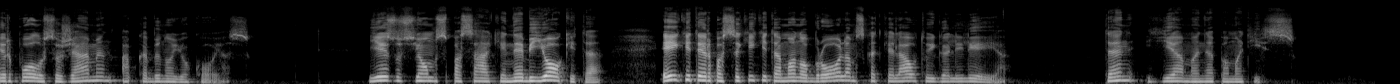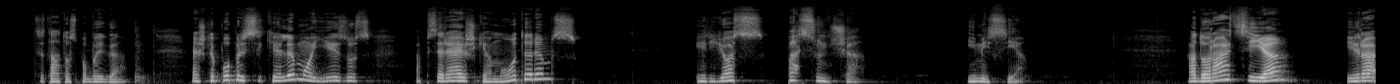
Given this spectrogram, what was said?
ir puolusio žemėn apkabino jo kojas. Jėzus joms pasakė, nebijokite, eikite ir pasakykite mano broliams, kad keliautų į Galilėją. Ten jie mane pamatys. Citatos pabaiga. Reiškia, po prisikėlimo Jėzus apsireiškia moteriams ir jos pasiunčia į misiją. Adoracija yra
